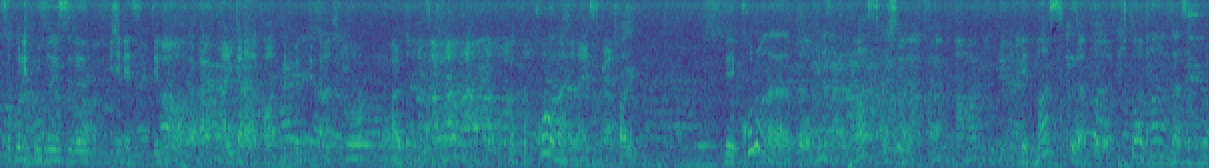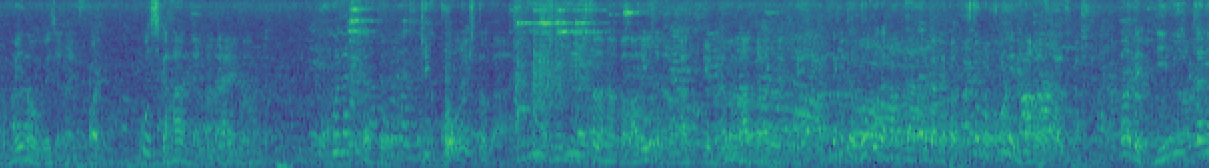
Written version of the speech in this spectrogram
そこに付随するビジネスっていうのもあり方が変わっていくっていう話あると思うんですけど、まあ、コロナじゃないですか。はい。でコロナだと皆さんマスクしてるじゃないですか。でマスクだと人を判断するのが目の上じゃないですか、はいここしか判断できない。ここだけだと結構この人がいい人なのか悪い人なのかっていうのが判断できなくて結局どこで判断するかってやっぱ人の声で判断するじゃないですか。なので耳から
